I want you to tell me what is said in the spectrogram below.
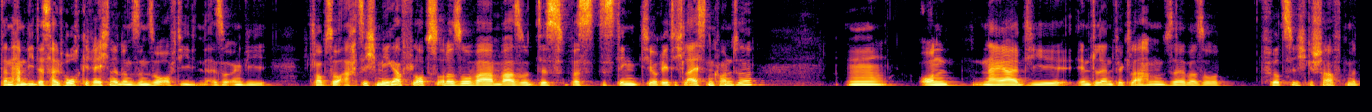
dann haben die das halt hochgerechnet und sind so auf die, also irgendwie, ich glaube so 80 Megaflops oder so war, war so das, was das Ding theoretisch leisten konnte. Mm, und naja, die Intel-Entwickler haben selber so 40 geschafft mit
